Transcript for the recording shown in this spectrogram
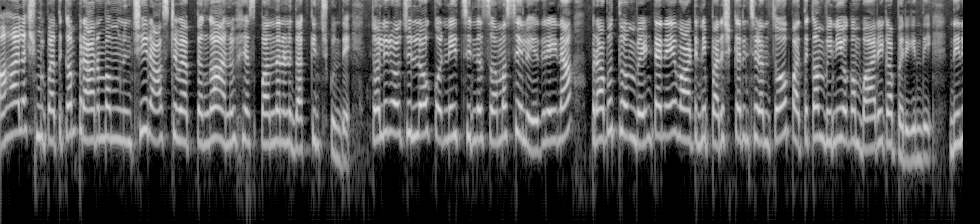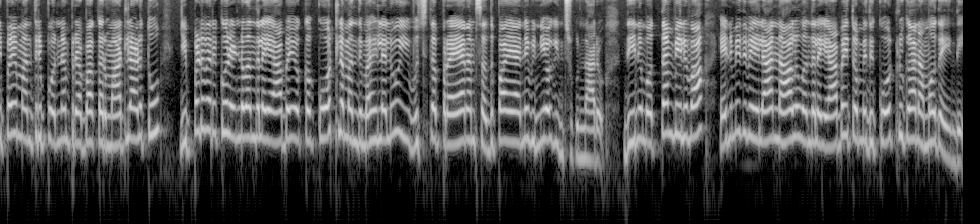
మహాలక్ష్మి పథకం ప్రారంభం నుంచి రాష్ట్ర వ్యాప్తంగా అనూహ్య స్పందనను దక్కించుకుంది. తొలి రోజుల్లో కొన్ని చిన్న సమస్యలు ఎదురైనా ప్రభుత్వం వెంటనే వాటిని పరిష్కరించడంతో పథకం వినియోగం భారీగా పెరిగింది. దీనిపై మంత్రి పొన్నం ప్రభాకర్ మాట్లాడుతూ ఇప్పటి వరకు రెండు వందల యాభై ఒక్క కోట్ల మంది మహిళలు ఈ ఉచిత ప్రయాణం సదుపాయాన్ని వినియోగించుకున్నారు. దీని మొత్తం విలువ ఎనిమిది వేల నాలుగు వందల యాభై తొమ్మిది కోట్లుగా నమోదైంది.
